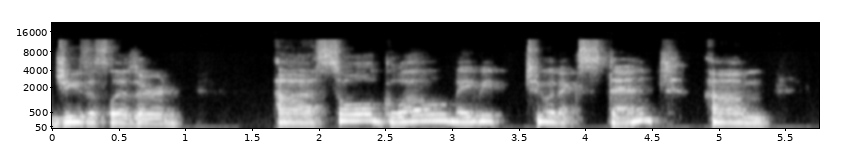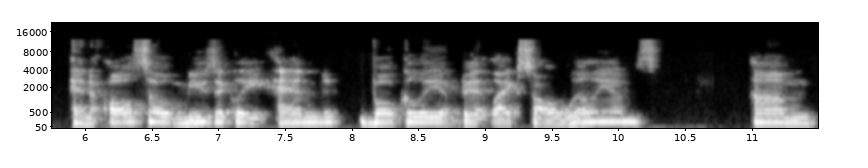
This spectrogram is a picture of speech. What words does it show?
Jesus Lizard, uh, Soul Glo, maybe to an extent, um, and also musically and vocally a bit like Saul Williams. Um,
